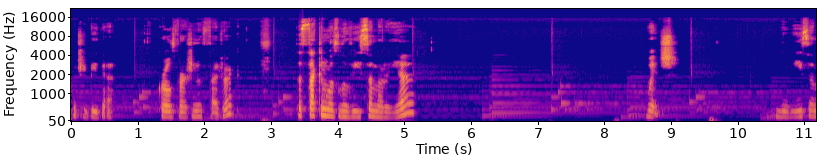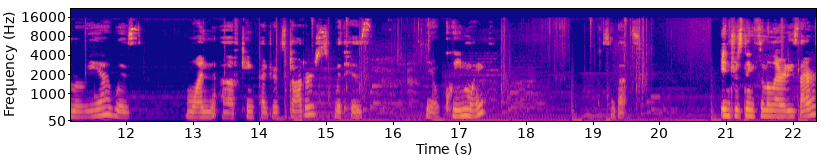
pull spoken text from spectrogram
which would be the girl's version of Frederick. The second was Lovisa Maria, which Louisa Maria was one of King Frederick's daughters with his, you know, queen wife. So that's interesting similarities there.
